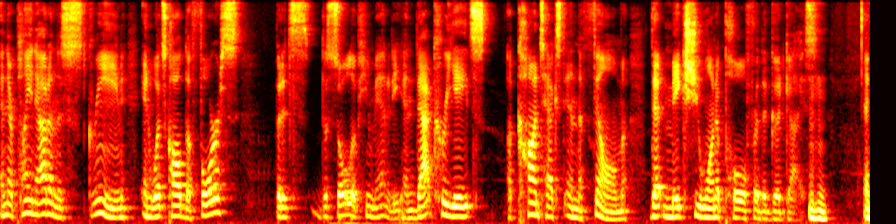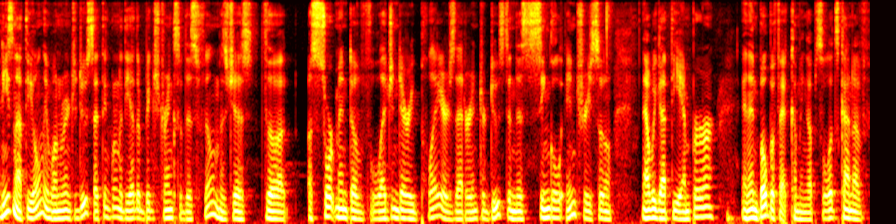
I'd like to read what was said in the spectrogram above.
and they're playing out on the screen in what's called the force but it's the soul of humanity and that creates a context in the film that makes you want to pull for the good guys mm-hmm. And he's not the only one we're introduced. I think one of the other big strengths of this film is just the assortment of legendary players that are introduced in this single entry. So now we got the Emperor and then Boba Fett coming up. So let's kind of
